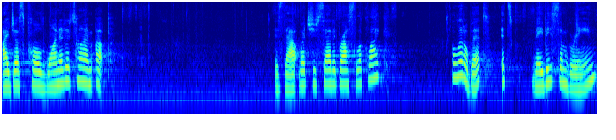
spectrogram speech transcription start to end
I just pulled one at a time up. Is that what you said a grass looked like? A little bit. It's maybe some green.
